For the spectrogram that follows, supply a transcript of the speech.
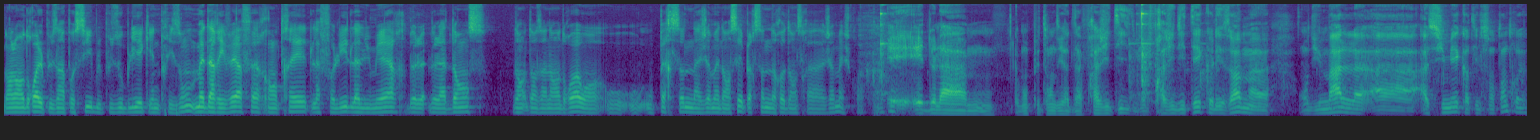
dans l'endroit le plus impossible, le plus oublié qui est une prison, mais d'arriver à faire rentrer de la folie, de la lumière, de la, de la danse dans, dans un endroit où, où- où personne n'a jamais dansé, personne ne redansera jamais, je crois. Et, et de la, hum, comment peut-on dire, de la fragilité, fragilité que les hommes ont du mal à assumer quand ils sont entre eux.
